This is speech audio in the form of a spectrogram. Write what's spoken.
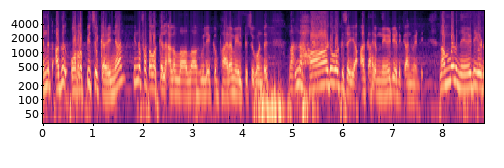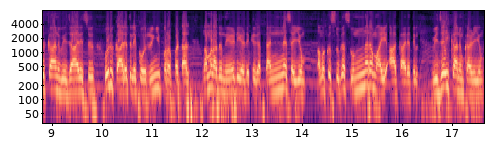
എന്നിട്ട് അത് ഉറപ്പിച്ച് കഴിഞ്ഞാൽ പിന്നെ ഫതവക്കൽ അലല്ലാ അള്ളാഹുവിലേക്ക് ഭരമേൽപ്പിച്ചുകൊണ്ട് നല്ല ഹാർഡ് വർക്ക് ചെയ്യുക ആ കാര്യം നേടിയെടുക്കാൻ വേണ്ടി. നമ്മൾ നേടിയെടുക്കാൻ വിചാരിച്ച് ഒരു കാര്യത്തിലേക്ക് ഒരുങ്ങി പുറപ്പെട്ടാൽ നമ്മൾ അത് നേടിയെടുക്കുക തന്നെ ചെയ്യും. നമുക്ക് സുഖസുന്ദരമായി ആ കാര്യത്തിൽ വിജയിക്കാനും കഴിയും.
